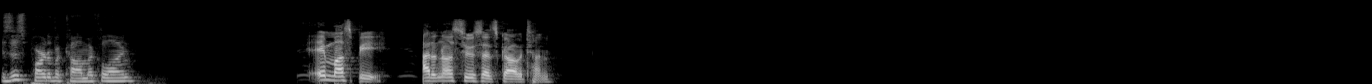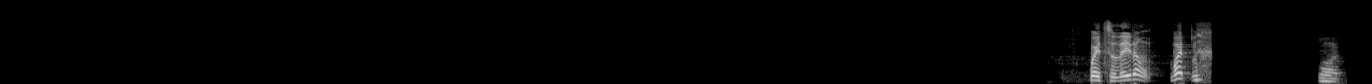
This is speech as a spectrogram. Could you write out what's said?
Is this part of a comic line? It must be. I don't know Suicide Squad a ton. Wait, so they don't what? What?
